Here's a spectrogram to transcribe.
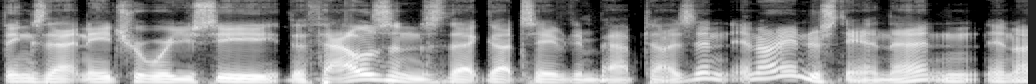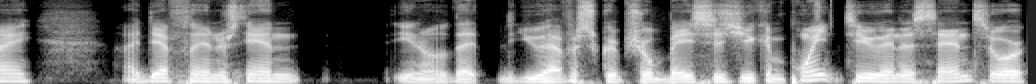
things that nature where you see the thousands that got saved and baptized and and I understand that and and I I definitely understand you know that you have a scriptural basis you can point to in a sense or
